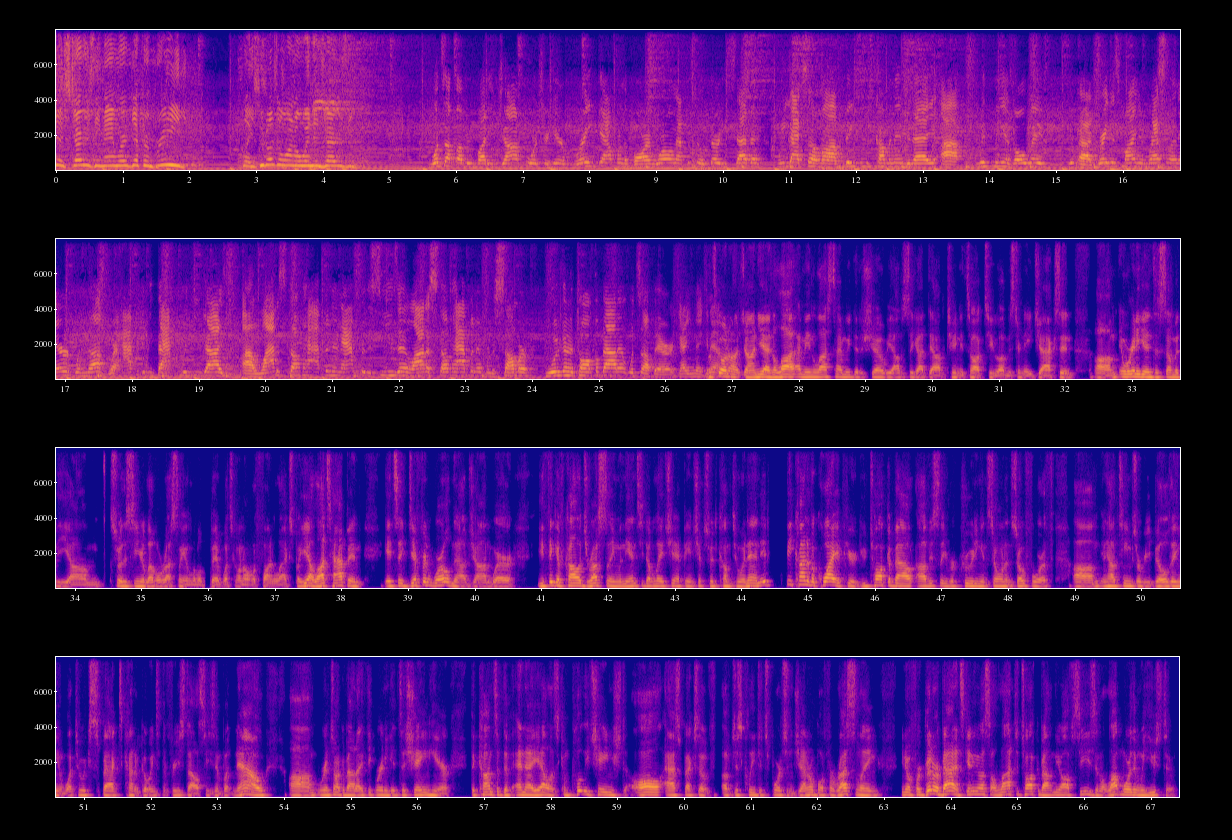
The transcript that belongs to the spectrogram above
just Jersey, man. We're a different breed. Place. Who doesn't want to win in Jersey? What's up, everybody? Jon Fortzer here. Breakdown from the barn. We're on episode 37. We got some uh, big news coming in today. Uh, with me, as always, uh, greatest mind in wrestling, Erik Winuck. We're happy to be back with you guys. a lot of stuff happening after the season, a lot of stuff happening for the summer. We're going to talk about it. What's up, Erik? How you making it? What's out? going on, Jon? Yeah, and a lot. I mean, the last time we did a show, we obviously got the opportunity to talk to uh, Mr. Nate Jackson, um, and we're going to get into some of the um, sort of the senior level wrestling in a little bit. What's going on with Final X? But yeah, lots happened. It's a different world now, Jon, where you think of college wrestling when the NCAA championships would come to an end, it'd be kind of a quiet period. You talk about obviously recruiting and so on and so forth, um, and how teams are rebuilding and what to expect kind of going to the freestyle season. But now um, we're going to talk about, I think we're going to get into Shane here. The concept of NIL has completely changed all aspects of, of just collegiate sports in general. But for wrestling, you know, for good or bad, it's getting us a lot to talk about in the off season, a lot more than we used to.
